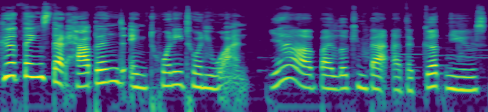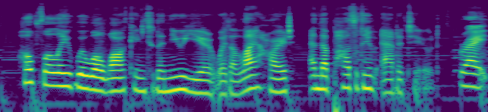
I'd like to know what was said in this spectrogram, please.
good things that happened in 2021. Yeah, by looking back at the good news, hopefully we will walk into the new year with a light heart and a positive attitude. Right.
